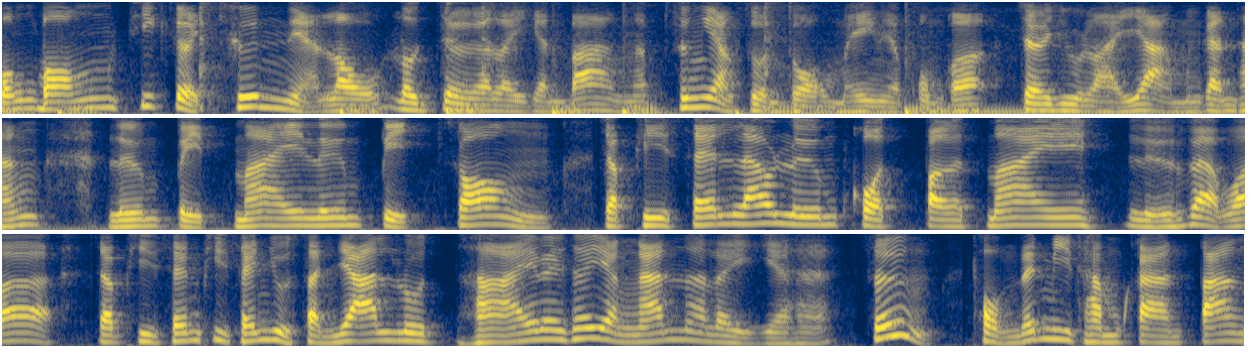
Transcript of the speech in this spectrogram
บ้องบ้องที่เกิดขึ้นเนี่ยเราเราเจออะไรกันบ้างครับ ซึ่งอย่างส่วนตัวผมเองเนี่ยผมก็เจออยู่หลายอย่างเหมือนกันทั้ง ลืมปิดไมค์ลืมปิดกล้อง จะ present แล้วลืมกดเปิดไมค์หรือแบบว่าจะ present present อยู่สัญญาณหลุดหายไปซะอย่างนั้นอะไรอย่างเงี้ยฮะซึ่งผมได้มีทำการตั้ง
